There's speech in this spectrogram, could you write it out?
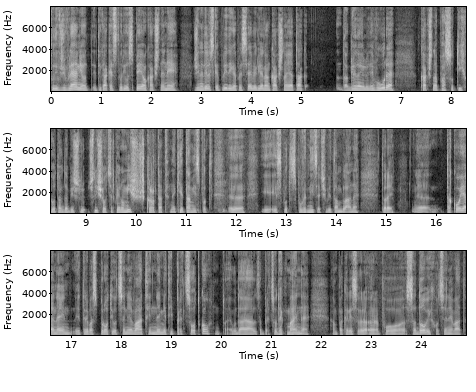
tudi v življenju ti kakšne stvari uspejo, kakšne ne. Že nedeljske pridige pri sebi gledam, kakšna je tak, da gledajo ljudje v ure, kakšna pa so tiho, tako da bi slišal crkveno miš škrtati nekje tam izpod, eh, izpod spovednice, če bi tam bila. Torej, Eh, tako je, ne, je treba sproti ocenjevati in ne imeti predsotkov, to je vodaja za predsodek manj, ne, ampak res eh, po sadovih ocenjevati.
